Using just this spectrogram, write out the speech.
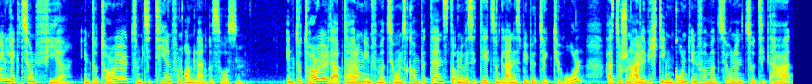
in Lektion 4 im Tutorial zum Zitieren von Online-Ressourcen. Im Tutorial der Abteilung Informationskompetenz der Universitäts- und Landesbibliothek Tirol hast du schon alle wichtigen Grundinformationen zu Zitat,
